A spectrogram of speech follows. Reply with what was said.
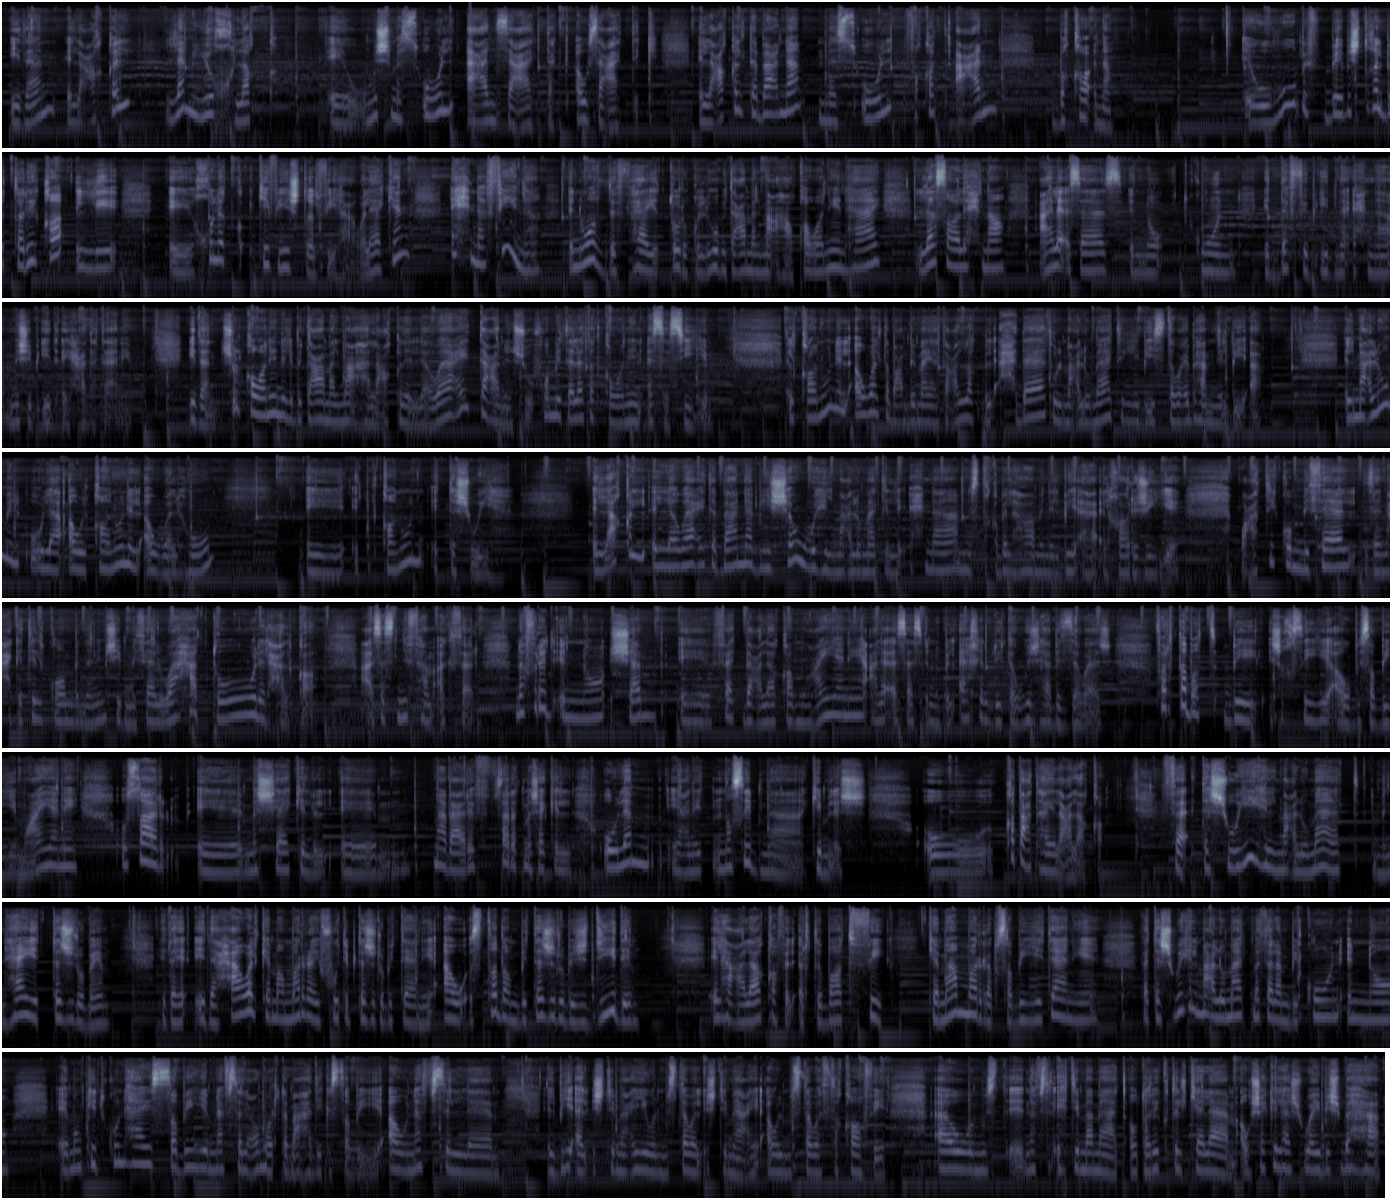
إذا العقل لم يخلق إيه، ومش مسؤول عن سعادتك أو سعادتك. العقل تبعنا مسؤول فقط عن بقائنا. وهو بيشتغل بالطريقة اللي إيه، خلق كيف يشتغل فيها. ولكن إحنا فينا نوظف هاي الطرق اللي هو بيتعامل معها وقوانين هاي لصالحنا على أساس إنه تكون الدفة بإيدنا إحنا مش بإيد أي حدا تاني. اذا شو القوانين اللي بيتعامل معها العقل اللاواعي؟ تعال نشوف. هم ثلاثة قوانين أساسية. القانون الأول طبعا بما يتعلق بالأحداث والمعلومات اللي بيستوعبها من البيئة. المعلومة الأولى أو القانون الأول هو إيه قانون التشويه. العقل اللاواعي تبعنا بيشوه المعلومات اللي إحنا بنستقبلها من البيئة الخارجية. وأعطيكم مثال زي ما حكيت لكم بدنا نمشي بمثال واحد طول الحلقة على أساس نفهم أكثر. نفرض إنه شاب آه، فات بعلاقة معينة على أساس إنه بالآخر بده يتوجها بالزواج. فارتبط بشخصية أو بصبية معينة وصار آه، مشاكل آه، ما بعرف صارت مشاكل ولم يعني نصيب ما كملش وقطعت هاي العلاقة. فتشويه المعلومات من هاي التجربة إذا إذا حاول كمان مرة يفوت بتجربة تانية أو اصطدم بتجربة جديدة إلها علاقة في الارتباط في كمان مرة بصبية تانية فتشويه المعلومات مثلا بيكون إنه ممكن تكون هاي الصبية بنفس العمر تبع هذيك الصبية أو نفس البيئة الاجتماعية والمستوى الاجتماعي أو المستوى الثقافي أو نفس الاهتمامات أو طريقة الكلام أو شكلها شوي بيشبهها.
